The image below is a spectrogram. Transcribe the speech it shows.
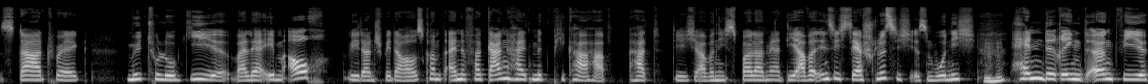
Star Trek-Mythologie, weil er eben auch wie dann später rauskommt, eine Vergangenheit mit Picard hat, hat, die ich aber nicht spoilern werde, die aber in sich sehr schlüssig ist und wo nicht mhm. händeringend irgendwie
